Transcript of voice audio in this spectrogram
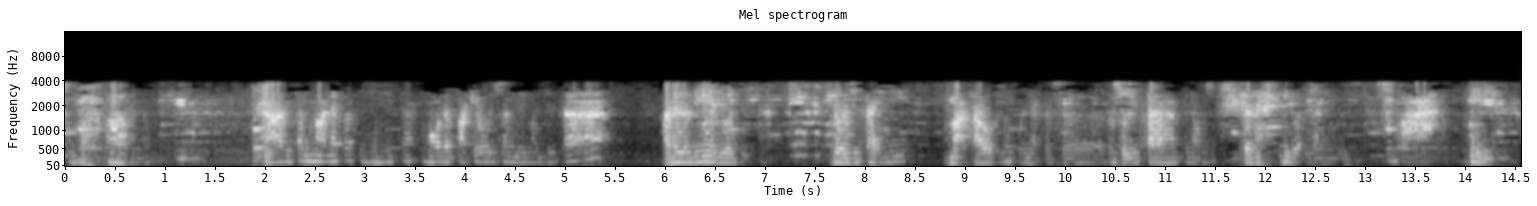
Subhanallah arisan emak dapat 7 juta mau udah pakai urusan 5 juta ada lebihnya 2 juta 2 juta ini emak tahu lu punya kesulitan punya kesulitan sudah ini buat yang itu subhanallah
